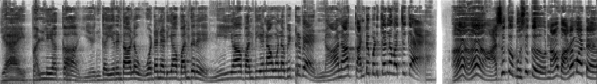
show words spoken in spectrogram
ஏய் பள்ளி அக்கா எங்க இருந்தாலும் உடனடியா வந்துரு. நீயா வந்தியனா உன்னை விட்டுருவேன். நானா கண்டுபிடிச்சேன்னு வச்சுக்க. அசுக்கு புசுக்கு நான் வரமாட்டேன்.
